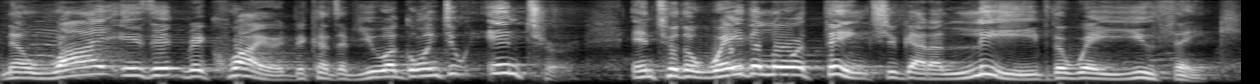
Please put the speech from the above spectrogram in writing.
Now, why is it required? Because if you are going to enter into the way the Lord thinks, you've got to leave the way you think.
